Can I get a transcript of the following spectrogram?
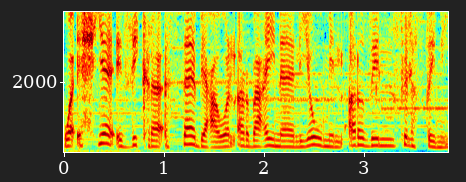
وإحياء الذكرى السابعة والأربعين ليوم الأرض الفلسطيني.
